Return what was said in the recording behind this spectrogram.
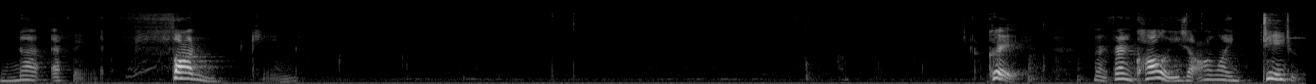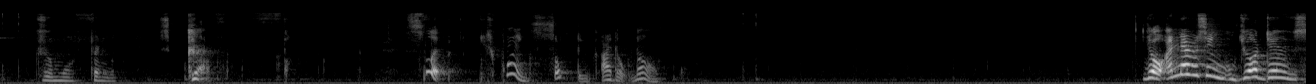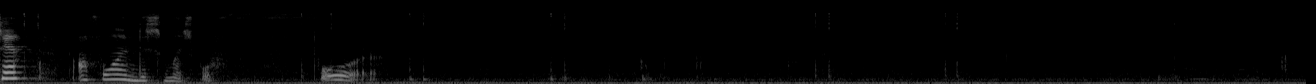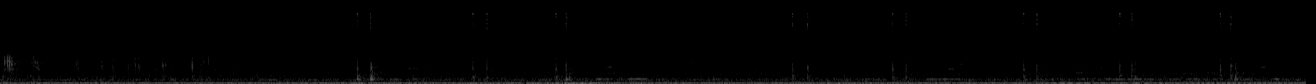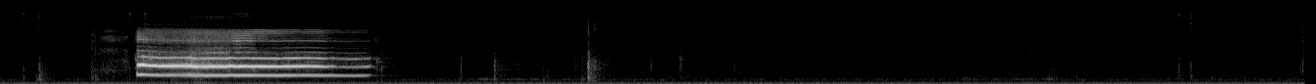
Not effing. Fun King. Great. My friend Collie is an online dater because I'm more friend with his girlfriend. Fuck. Slip. He's playing something I don't know. Yo, I never seen your dating offline this much before. Ah!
